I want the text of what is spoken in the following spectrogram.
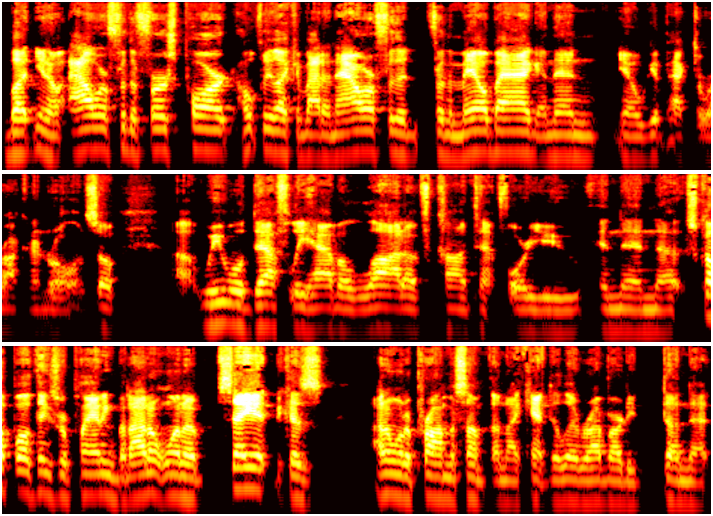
but you know hour for the first part hopefully like about an hour for the for the mailbag and then you know we'll get back to rocking and rolling so uh, we will definitely have a lot of content for you. And then uh, there's a couple of things we're planning, but I don't want to say it because I don't want to promise something I can't deliver. I've already done that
